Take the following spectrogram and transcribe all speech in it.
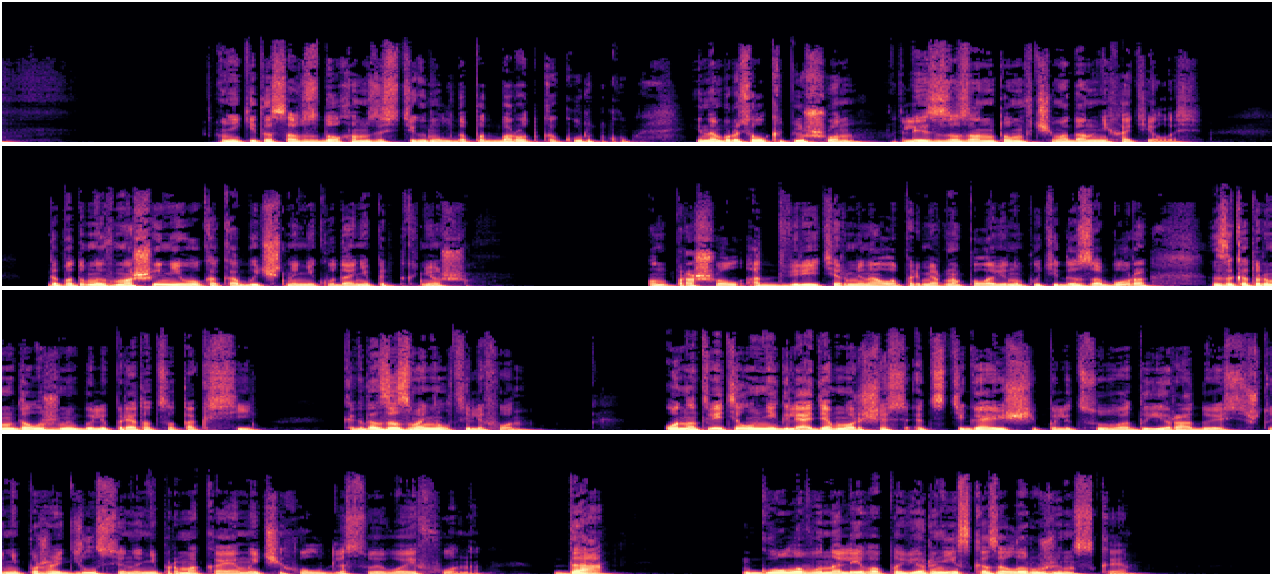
Никита со вздохом застегнул до подбородка куртку и набросил капюшон. Лезть за зонтом в чемодан не хотелось. Да потом и в машине его, как обычно, никуда не приткнешь. Он прошел от дверей терминала примерно половину пути до забора, за которым должны были прятаться такси, когда зазвонил телефон. Он ответил, не глядя, морщась от стегающей по лицу воды и радуясь, что не пожадился на непромокаемый чехол для своего айфона. «Да», «Голову налево поверни», — сказала Ружинская.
